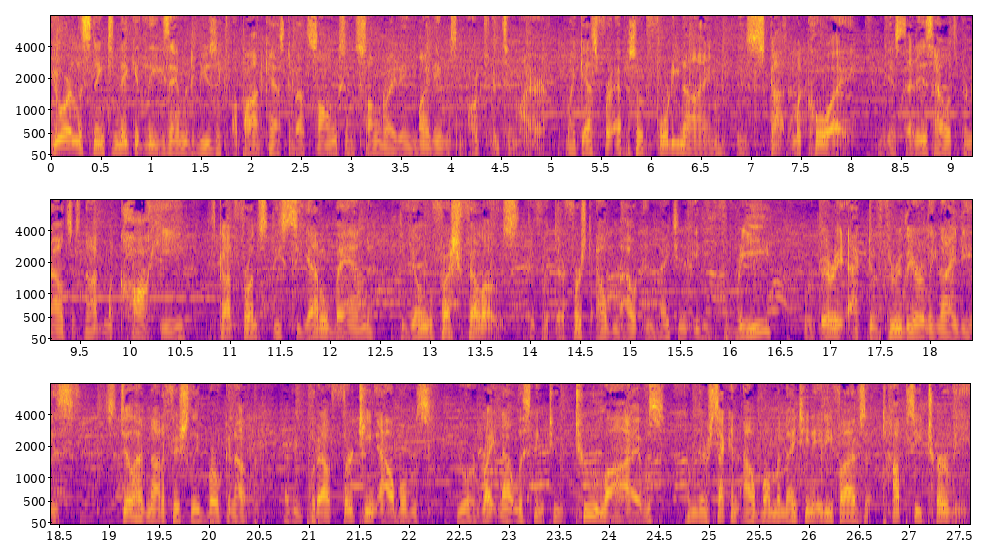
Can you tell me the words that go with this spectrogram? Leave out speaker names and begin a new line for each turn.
You are listening to Nakedly Examined Music, a podcast about songs and songwriting. My name is Mark Linsenmayer. My guest for episode 49 is Scott McCoy. And yes, that is how it's pronounced. It's not McCaughey. Scott fronts the Seattle band, The Young Fresh Fellows. They put their first album out in 1983, were very active through the early 90s, still have not officially broken up, having put out 13 albums. You are right now listening to Two Lives from their second album, 1985's Topsy Turvy.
